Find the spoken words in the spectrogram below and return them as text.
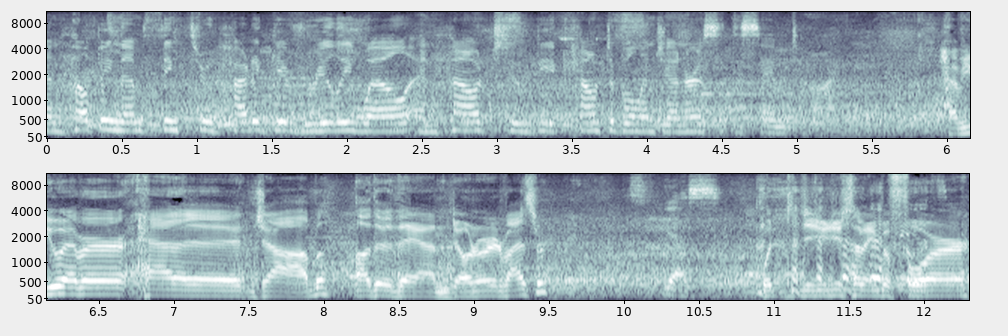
and helping them think through how to give really well and how to be accountable and generous at the same time. Have you ever had a job other than donor advisor? Yes. What, did you do something before?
